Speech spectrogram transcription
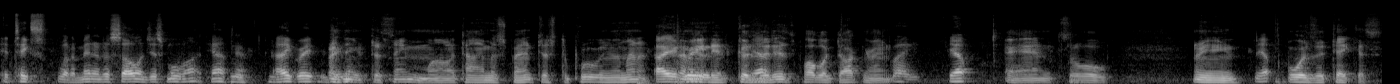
it takes, what, a minute or so and just move on, yeah. Yeah. I agree. I think the same amount of time is spent just approving the minutes. I agree. Because Yeah. it is public document, Right, Yep, and so, I mean, yep. what does it take us?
